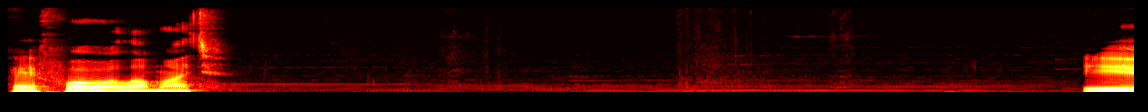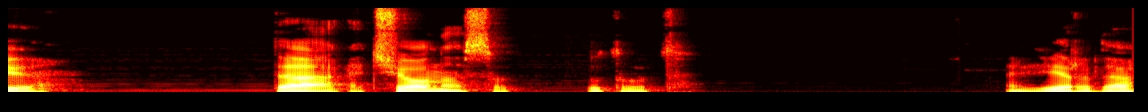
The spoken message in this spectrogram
кайфово ломать. И... Так, а что у нас вот тут вот? Вверх, да?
